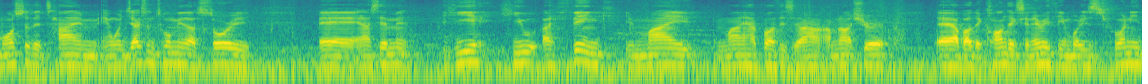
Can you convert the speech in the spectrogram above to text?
most of the time, and when Jackson told me that story, uh, and I said, man, he he, I think in my in my hypothesis, I, I'm not sure uh, about the context and everything, but it's funny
